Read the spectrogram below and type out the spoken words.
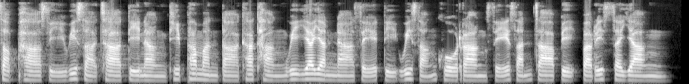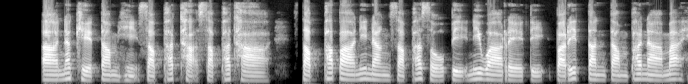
สัพพาสีวิสาชาตีนังทิพมันตาคทังวิยยันนาเสติวิสังโครังเสสัญจาปิปริสยัง อานเขตตัมหิสัพพัทธะสัพพทา สัพพปานินังสัพพโสปินิวาเรติ ปริตตันตัมพนามะเห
